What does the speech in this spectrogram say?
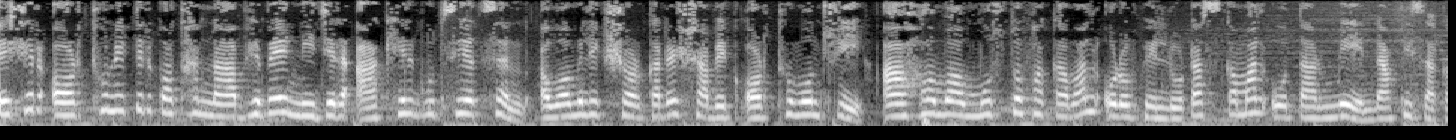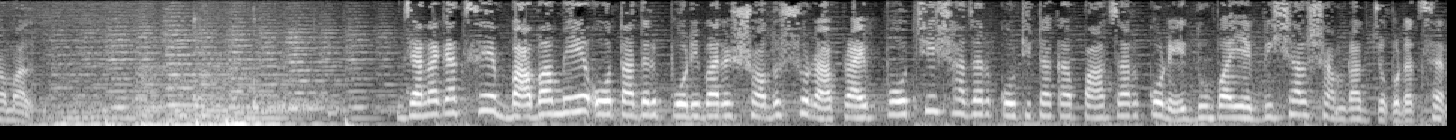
দেশের অর্থনীতির কথা না ভেবে নিজের আখের গুছিয়েছেন আওয়ামী লীগ সরকারের সাবেক অর্থমন্ত্রী আহমা মুস্তফা কামাল ওরফে লোটাস কামাল ও তার মেয়ে নাফিসা কামাল। জানা গেছে, বাবা মেয়ে ও তাদের পরিবারের সদস্যরা প্রায় পঁচিশ হাজার কোটি টাকা পাচার করে দুবাইয়ে বিশাল সাম্রাজ্য করেছেন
